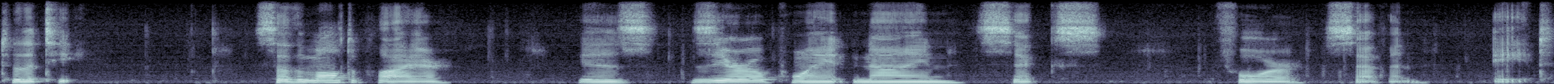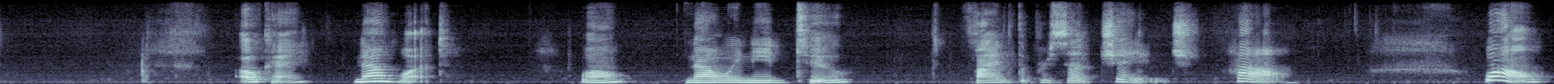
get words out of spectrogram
to the t. So the multiplier is 0.96478. Okay, now what? Well, now we need to find the percent change. How? Well,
